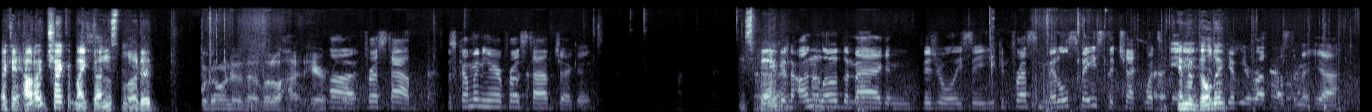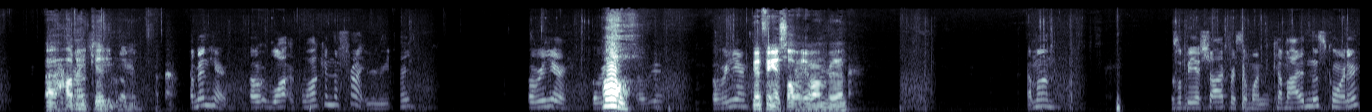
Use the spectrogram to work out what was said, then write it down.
Okay, how do I check if my gun's loaded? We're going to that little hut here. Uh, press tab. Just come in here, press tab, check it. It's You can unload the mag and visually see. You can press middle space to check what's in, In the building? It'll give you a rough estimate. Yeah. Uh, how do I get in here? Come in here. Oh, walk, walk in the front, you retard. Over here. Over Oh. here. Over here. Over here. Good thing I saw my armband. Come on. This will be a shock for someone. Come hide in this corner.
